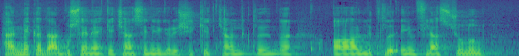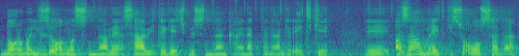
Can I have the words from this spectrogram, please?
Her ne kadar bu sene, geçen seneye göre şirket karlılıklarında ağırlıklı enflasyonun normalize olmasından veya sabite geçmesinden kaynaklanan bir etki, e, azalma etkisi olsa da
